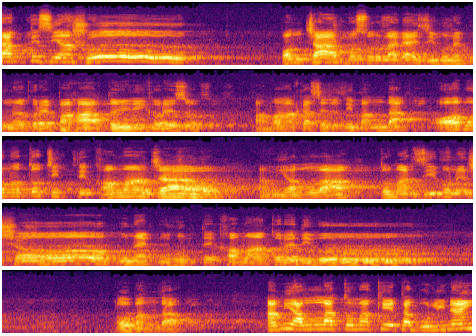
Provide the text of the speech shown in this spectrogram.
ডাকতেছি, আসো। পঞ্চাশ বছর লাগায় জীবনে গুনাহ করে পাহাড় তৈরি করেছ। আমার কাছে যদি বান্দা অবনত চিত্তে ক্ষমা চাও, আমি আল্লাহ তোমার জীবনের সব গুণ এক মুহূর্তে ক্ষমা করে দিব। ও বান্দা, আমি আল্লাহ তোমাকে এটা বলি নাই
